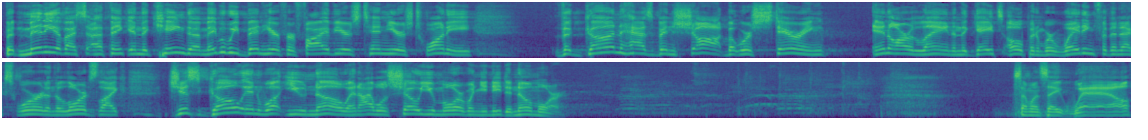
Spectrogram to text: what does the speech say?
But many of us, I think, in the kingdom, maybe we've been here for five years, 10 years, 20, the gun has been shot, but we're staring in our lane and the gate's open. We're waiting for the next word. And the Lord's like, just go in what you know, and I will show you more when you need to know more. Someone say, Well,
